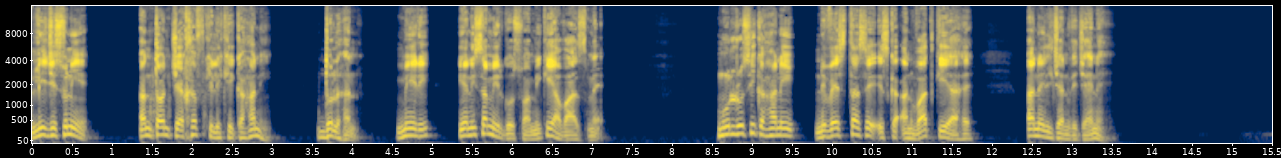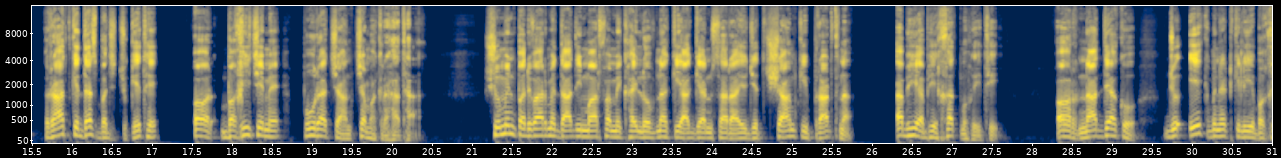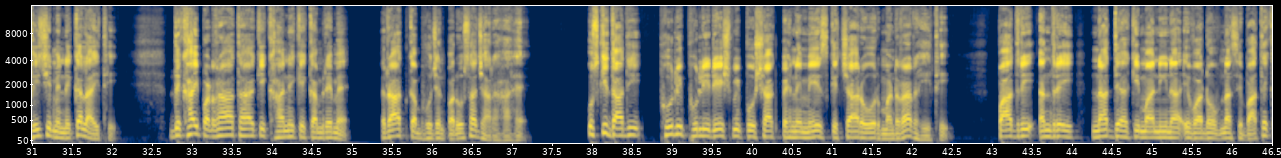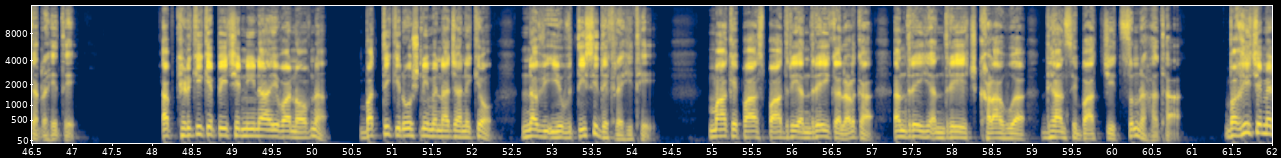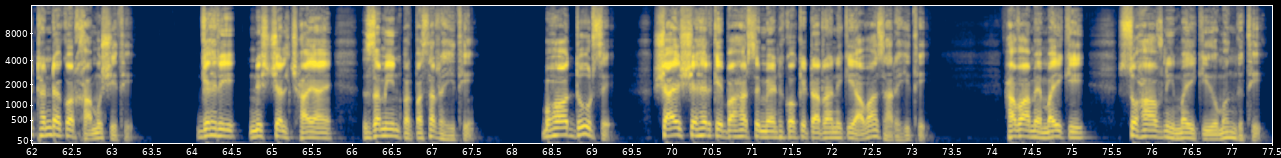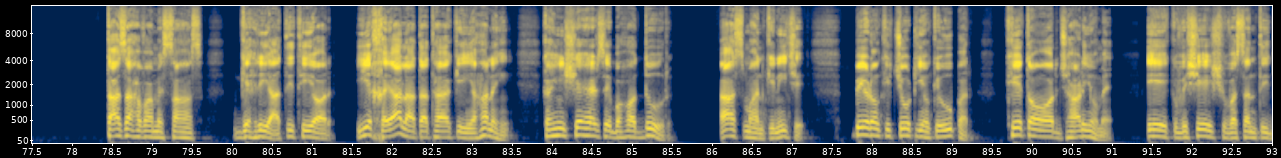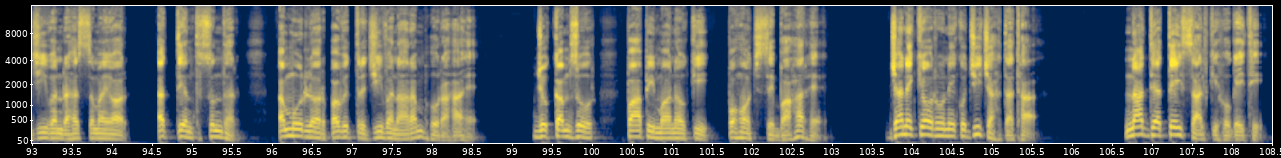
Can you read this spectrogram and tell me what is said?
लीजिए सुनिए, अंतोन चेखफ की लिखी कहानी, दुल्हन, मेरी, यानी समीर गोस्वामी की आवाज़ में। मूल रूसी कहानी निवेस्ता से इसका अनुवाद किया है अनिल जन विजय ने। रात के दस बज चुके थे और बगीचे में पूरा चाँद चमक रहा था। शुमिन परिवार में दादी मार्फा मिखाई मिखाइलोवना की आज्ञानुसार आयोजित शाम की प्रार्थना अभी अभी खत्म हुई थी और नाद्या को जो एक मिनट के लिए बगीचे में निकल आई थी। दिखाई पड़ रहा था कि खाने के कमरे में रात का भोजन परोसा जा रहा है। उसकी दादी फूली फूली रेशमी पोशाक पहने मेज के चारों ओर मंडरा रही थी। पादरी अंद्रेई, नाद्या की माँ नीना इवानोवना से बातें कर रहे थे। अब खिड़की के पीछे नीना इवानोवना बत्ती की रोशनी में न जाने क्यों नव युवती सी दिख रही थी। माँ के पास पादरी अंद्रेई का लड़का, अंद्रेई अंद्रेज खड़ा हुआ ध्यान से बातचीत सुन रहा था। बगीचे में ठंडक और खामोशी थी। गहरी, निश्चल छायाएँ ज़मीन पर पसर रही थीं। बहुत दूर से, शायद शहर के बाहर से मेंढकों के टर्राने की आवाज़ आ रही थी। हवा में मई की, सुहावनी मई की उमंग थी। ताज़ा हवा में सांस गहरी आती थी और ये ख्याल आता था कि यहाँ नहीं कहीं शहर से बहुत दूर, आसमान के नीचे, पेड़ों की चोटियों के ऊपर, खेतों और झाड़ियों में, एक विशेष वसंती जीवन रहस्यमय और अत्यंत सुंदर, अमूल्य और पवित्र जीवन आरंभ हो रहा है, जो कमज़ोर, पापी मानव की पहुँच से बाहर है। जाने क्यों रोने को जी चाहता था? नाद्या तेईस साल की हो गई थी।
